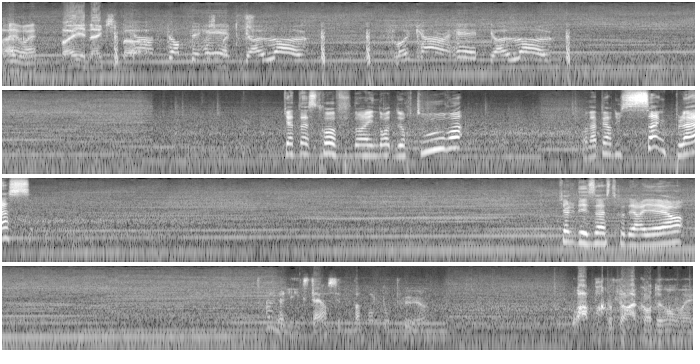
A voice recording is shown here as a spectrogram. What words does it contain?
Ouais, Ouais. ouais. Ouais, il y en a un qui m'a... Car stopped ahead. touché. Go low. Slow car ahead. Go low. Catastrophe dans la ligne droite de retour. On a perdu 5 places. Quel désastre derrière. Ah, la ligne extérieure, c'est pas mal non plus. Hein. Ouah, par contre, le raccordement, ouais.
